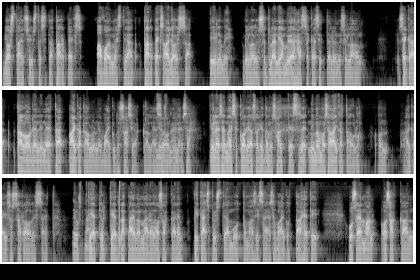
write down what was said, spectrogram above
jostain syystä sitä tarpeeksi avoimesti ja tarpeeksi ajoissa ilmi, milloin jos se tulee liian myöhässä käsittelyyn, niin sillä on sekä taloudellinen että aikataulullinen vaikutus asiakkaalle. Ja se on yleensä, yleensä näissä korjausrakentamishankkeissa se, nimenomaan se aikataulu on aika isossa roolissa. Että Just näin. Tietty, tietyllä päivämäärällä osakkaiden pitäisi pystyä muuttamaan sisään ja se vaikuttaa heti useamman osakkaan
